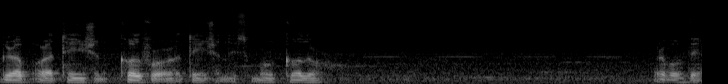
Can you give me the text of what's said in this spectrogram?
grab our attention, call for our attention. It's more color. What about there?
